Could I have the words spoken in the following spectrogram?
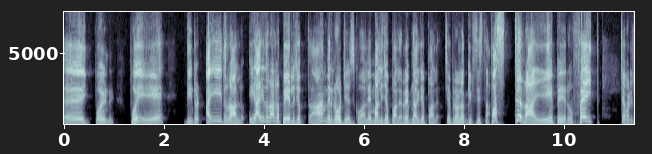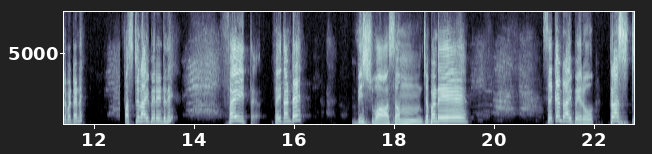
ఏయ్ పోయిండు. పోయి దీంట్లో ఐదు రాళ్ళు. ఈ ఐదు రాళ్ళ పేర్లు చెప్తా. మీరు నోట్ చేసుకోవాలి. మళ్ళీ చెప్పాలి. రేపు నాకు చెప్పాలి. చెప్పిన వాళ్ళకి గిఫ్ట్స్ ఇస్తా. ఫస్ట్ రాయి పేరు ఫెయిత్ చెప్పండి. ఇట్లా పెట్టండి. ఫస్ట్ రాయి పేరు ఏంటిది? ఫెయిత్ ఫెయిత్ అంటే విశ్వాసం. చెప్పండి. సెకండ్ రాయి పేరు ట్రస్ట్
